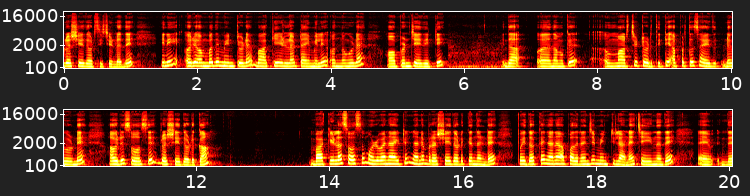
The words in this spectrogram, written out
ബ്രഷ് ചെയ്ത് കൊടുത്തിട്ടുള്ളത്. ഇനി ഒരു ഒമ്പത് മിനിറ്റ് കൂടെ ബാക്കിയുള്ള ടൈമിൽ ഒന്നും കൂടെ ഓപ്പൺ ചെയ്തിട്ട് ഇതാ നമുക്ക് മറിച്ചിട്ട് കൊടുത്തിട്ട് അപ്പുറത്തെ സൈഡിന്റെ കൂടെ ആ ഒരു സോസ് ബ്രഷ് ചെയ്ത് കൊടുക്കാം ബാക്കിയുള്ള സോസ് മുഴുവനായിട്ടും ഞാൻ ബ്രഷ് ചെയ്ത് കൊടുക്കുന്നുണ്ട് അപ്പോൾ ഇതൊക്കെ ഞാൻ ആ പതിനഞ്ച് മിനിറ്റിലാണ് ചെയ്യുന്നത്. ഇത്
